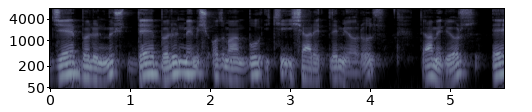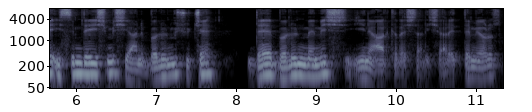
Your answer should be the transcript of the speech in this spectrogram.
C bölünmüş, D bölünmemiş. O zaman bu 2'yi işaretlemiyoruz. Devam ediyoruz. E isim değişmiş yani bölünmüş 3'e. D bölünmemiş yine arkadaşlar işaretlemiyoruz.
